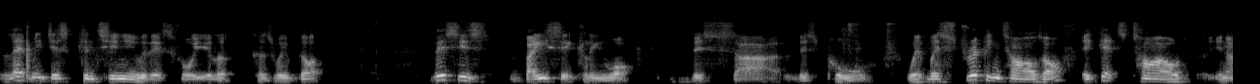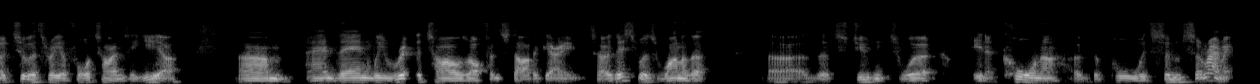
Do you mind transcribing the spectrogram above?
let me just continue with this for you. Look, because we've got this is basically what this uh, this pool. We're, we're, stripping tiles off. It gets tiled, you know, two or three or four times a year, um, and then we rip the tiles off and start again. So this was one of the uh, the students' work in a corner of the pool with some ceramic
